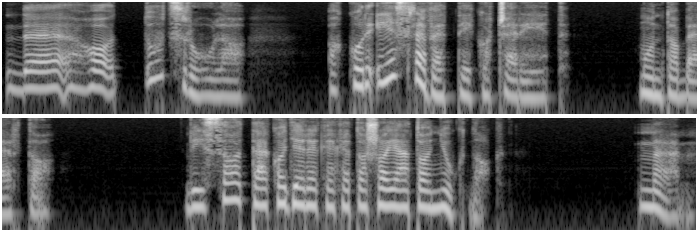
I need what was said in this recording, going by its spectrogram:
De ha tudsz róla, akkor észrevették a cserét, mondta Berta. Visszaadták a gyerekeket a saját anyjuknak? Nem.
